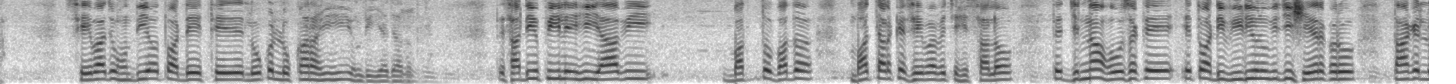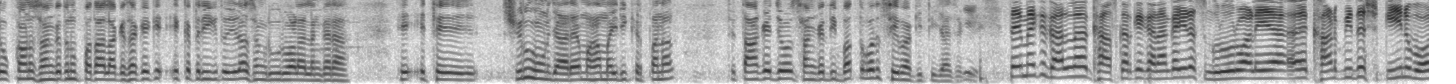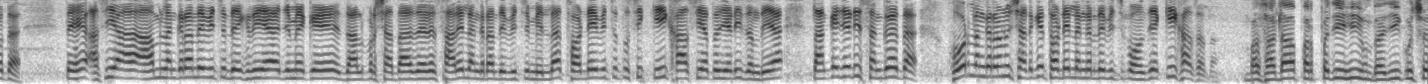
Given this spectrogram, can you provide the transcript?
ਸੇਵਾ ਜੋ ਹੁੰਦੀ ਆ ਉਹ ਤੁਹਾਡੇ ਇੱਥੇ ਲੋਕਲ ਲੋਕਾਂ ਰਾਹੀਂ ਹੀ ਹੁੰਦੀ ਆ ਜ਼ਿਆਦਾਤਰ। ਤੇ ਸਾਡੀ ਅਪੀਲ ਇਹੀ ਆ ਵੀ ਵੱਧ ਤੋਂ ਵੱਧ ਵੱਧ ਚੜ ਕੇ ਸੇਵਾ ਵਿੱਚ ਹਿੱਸਾ ਲਓ ਤੇ ਜਿੰਨਾ ਹੋ ਸਕੇ ਇਹ ਤੁਹਾਡੀ ਵੀਡੀਓ ਨੂੰ ਵੀਰ ਜੀ ਸ਼ੇਅਰ ਕਰੋ ਤਾਂ ਕਿ ਲੋਕਾਂ ਨੂੰ ਸੰਗਤ ਨੂੰ ਪਤਾ ਲੱਗ ਸਕੇ ਕਿ ਇੱਕ ਤਰੀਕ ਤੋਂ ਜਿਹੜਾ ਸੰਗਰੂਰ ਵਾਲਾ ਲੰਗਰ ਆ, ਇਹ ਇੱਥੇ ਸ਼ੁਰੂ ਹੋਣ ਜਾ ਰਿਹਾ ਮਹਾਮਾਈ ਦੀ ਕਿਰਪਾ ਨਾਲ ਤੇ ਤਾਂ ਕਿ ਜੋ ਸੰਗਤ ਦੀ ਵੱਧ ਤੋਂ ਵੱਧ ਸੇਵਾ ਕੀਤੀ ਜਾ ਸਕੇ। ਜੀ। ਤੇ ਮੈਂ ਇੱਕ ਗੱਲ ਖਾਸ ਕਰਕੇ ਕਰਾਂਗਾ, ਜਿਹੜਾ ਸੰਗਰੂਰ ਵਾਲੇ ਆ, ਇਹ ਖਾਣ ਪੀਣ ਦੇ ਸ਼ੌਕੀਨ ਬਹੁਤ ਹੈ ਤੇ ਅਸੀਂ ਆ- ਆਮ ਲੰਗਰਾਂ ਦੇ ਵਿੱਚ ਦੇਖਦੇ ਆ, ਜਿਵੇਂ ਕਿ ਦਾਲ ਪ੍ਰਸ਼ਾਦਾ ਜਿਹੜੇ ਸਾਰੇ ਲੰਗਰਾਂ ਦੇ ਵਿੱਚ ਮਿਲਦਾ। ਤੁਹਾਡੇ ਵਿੱਚ ਤੁਸੀਂ ਕੀ ਖਾਸੀਅਤ ਜਿਹੜੀ ਦਿੰਦੇ ਆ, ਤਾਂ ਕਿ ਜਿਹੜੀ ਸੰਗਤ ਆ, ਹੋਰ ਲੰਗਰਾਂ ਨੂੰ ਛੱਡ ਕੇ ਤੁਹਾਡੇ ਲੰਗਰ ਦੇ ਵਿੱਚ ਪਹੁੰਚਦੀ ਆ, ਕੀ ਖਾਸੀਅਤ ਆ? ਬਸ ਸਾਡਾ ਪਰਪਸ ਇਹੀ ਹੁੰਦਾ ਜੀ ਕੁਝ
